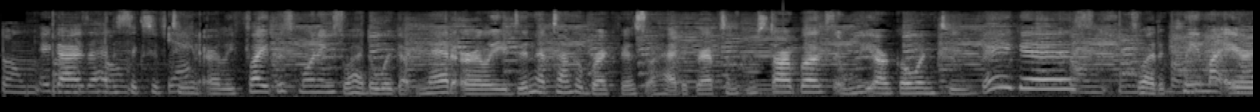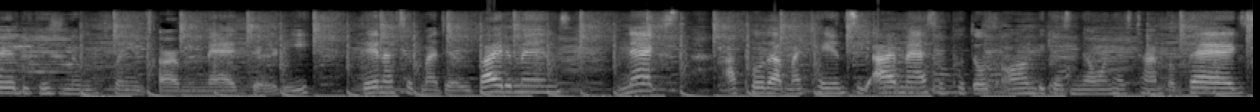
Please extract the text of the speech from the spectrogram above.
Hey guys, I had a 6:15 early flight this morning, so I had to wake up mad early. Didn't have time for breakfast, so I had to grab some from Starbucks, and we are going to Vegas. So I had to clean my area because you know the planes are mad dirty. Then I took my daily vitamins. Next, I pulled out my KNC eye mask and put those on because no one has time for bags.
